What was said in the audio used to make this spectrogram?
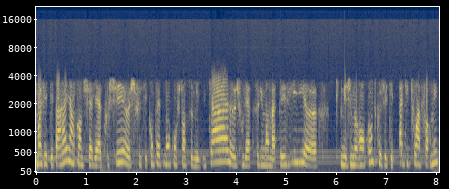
Moi, j'étais pareil, hein, quand je suis allée accoucher, euh, je faisais complètement confiance au médical, euh, je voulais absolument ma péri, euh, Mais je me rends compte que j'étais pas du tout informée.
